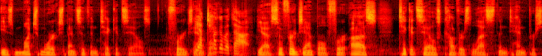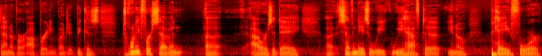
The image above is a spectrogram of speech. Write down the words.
is much more expensive than ticket sales. For example, yeah, talk about that. Yeah, so for example, for us, ticket sales covers less than 10% of our operating budget because 24 uh, 7 hours a day, uh, seven days a week, we have to, you know, pay for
